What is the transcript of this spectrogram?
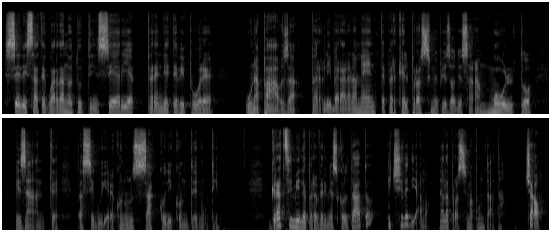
se li state guardando tutti in serie prendetevi pure una pausa per liberare la mente perché il prossimo episodio sarà molto pesante da seguire con un sacco di contenuti. Grazie mille per avermi ascoltato e ci vediamo nella prossima puntata. Ciao!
